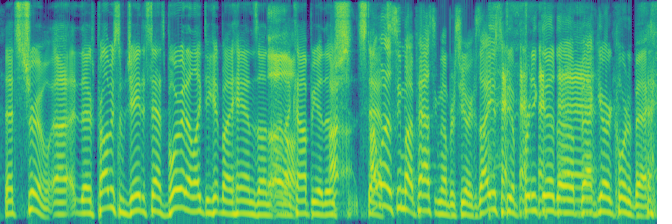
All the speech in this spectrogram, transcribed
That's true. Uh, there's probably some jaded stats. Boy, would I like to get my hands on, on a copy of those I, stats. I want to see my passing numbers here because I used to be a pretty good uh, backyard quarterback.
